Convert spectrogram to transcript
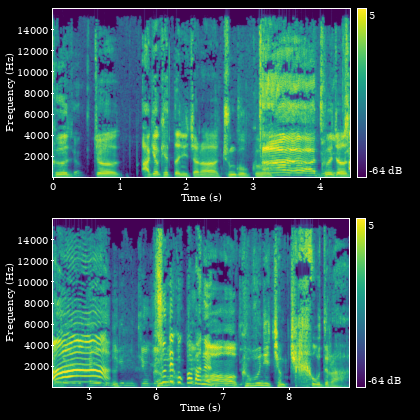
그? 저 악역했던 있잖아. 중국 그 아, 아, 아, 누구 그 저- 그 기억이 안 순대국밥. 하는 어, 어, 그분이 참 촥 오더라.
